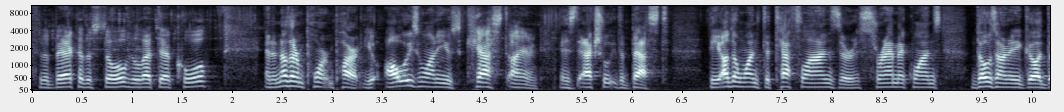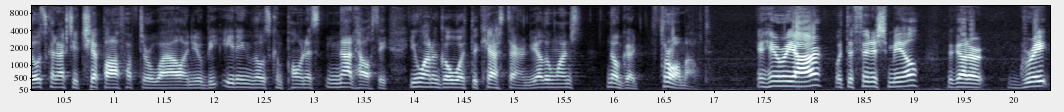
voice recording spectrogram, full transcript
to the back of the stove to let that cool. And another important part, you always want to use cast iron. It is actually the best. The other ones, the Teflons or ceramic ones, those aren't any good. Those can actually chip off after a while and you'll be eating those components, not healthy. You want to go with the cast iron. The other ones, no good. Throw them out. And here we are with the finished meal. We got our great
